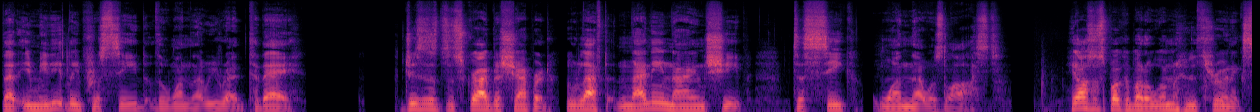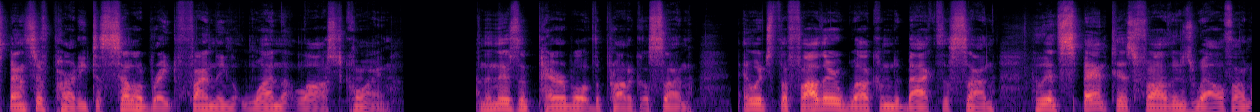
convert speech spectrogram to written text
that immediately precede the one that we read today. Jesus described a shepherd who left 99 sheep to seek one that was lost. He also spoke about a woman who threw an expensive party to celebrate finding one lost coin. And then there's the parable of the prodigal son, in which the father welcomed back the son who had spent his father's wealth on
